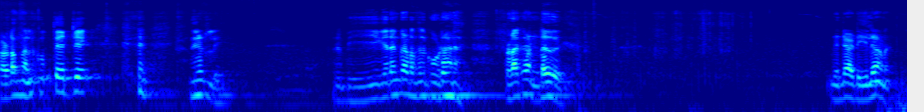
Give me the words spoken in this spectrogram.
കടന്നൽ കുത്തേറ്റ് ഇതിനല്ലേ ഒരു ഭീകരം കടന്നൽ കൂടാണ് ഇവിടെ കണ്ടത്. ഇതിന്റെ അടിയിലാണ്.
